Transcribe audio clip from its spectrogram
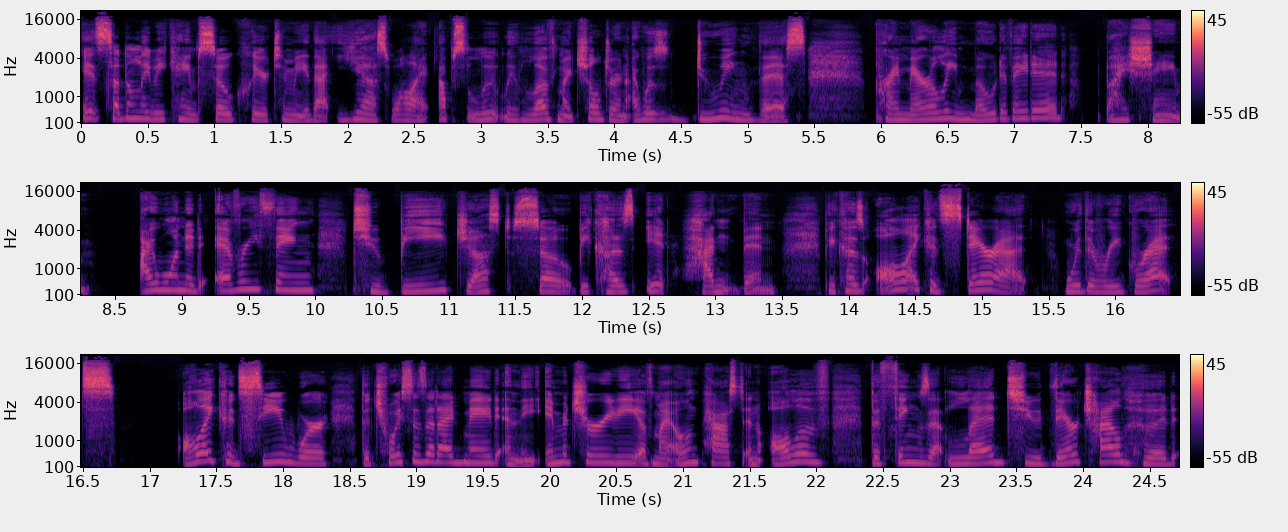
It suddenly became so clear to me that, yes, while I absolutely love my children, I was doing this primarily motivated by shame. I wanted everything to be just so because it hadn't been, because all I could stare at were the regrets. All I could see were the choices that I'd made and the immaturity of my own past and all of the things that led to their childhood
